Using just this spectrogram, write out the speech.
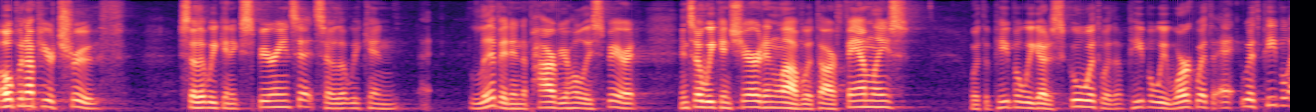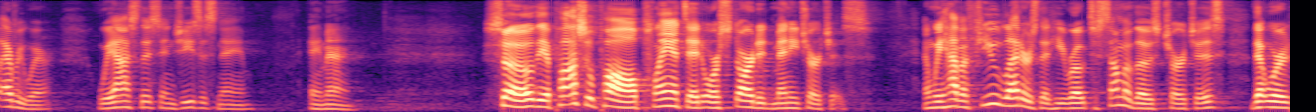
Open up your truth so that we can experience it, so that we can live it in the power of your Holy Spirit, and so we can share it in love with our families, with the people we go to school with, with the people we work with, eh, with people everywhere. We ask this in Jesus' name. Amen. So, the Apostle Paul planted or started many churches. And we have a few letters that he wrote to some of those churches that were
